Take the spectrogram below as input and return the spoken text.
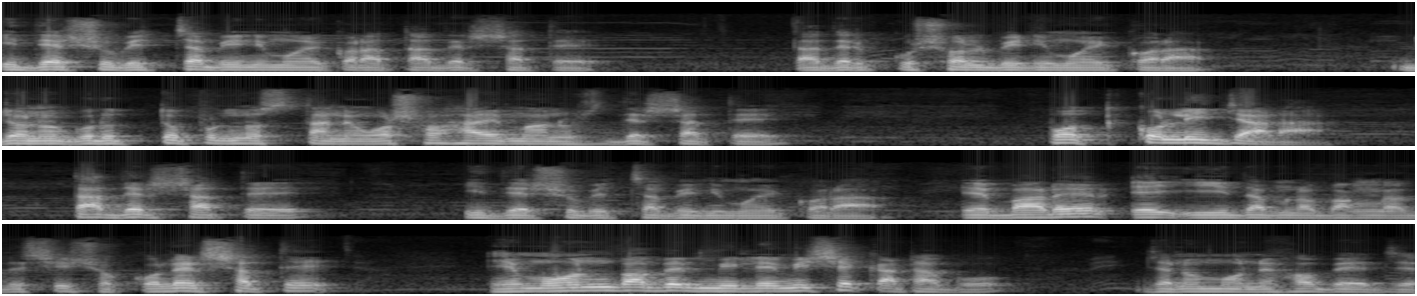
ঈদের শুভেচ্ছা বিনিময় করা তাদের সাথে তাদের কুশল বিনিময় করা। জনগুরুত্বপূর্ণ স্থানে অসহায় মানুষদের সাথে পথকলি যারা, তাদের সাথে ঈদের শুভেচ্ছা বিনিময় করা। এবারের এই ঈদ আমরা বাংলাদেশি সকলের সাথে এমনভাবে মিলেমিশে কাটাবো যেন মনে হবে যে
